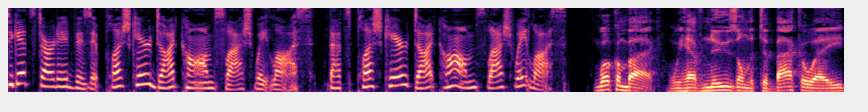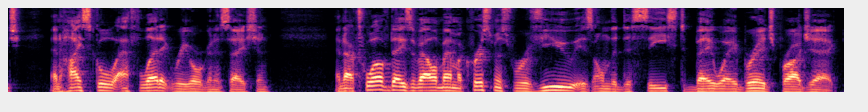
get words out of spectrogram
To get started, visit plushcare.com slash weight loss. That's plushcare.com slash weight loss. Welcome back. We have news on the tobacco age and high school athletic reorganization. And our 12 Days of Alabama Christmas review is on the deceased Bayway Bridge project.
